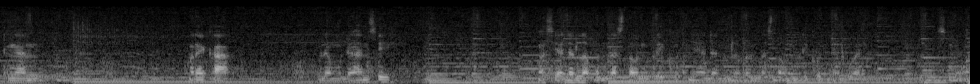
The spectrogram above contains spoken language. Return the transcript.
dengan mereka. Mudah-mudahan sih masih ada 18 tahun berikutnya dan 18 tahun berikutnya buat semua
